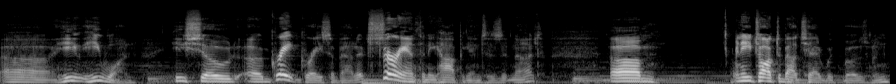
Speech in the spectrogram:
uh, he he won. He showed great grace about it. Sir Anthony Hopkins, is it not? Um, and he talked about Chadwick Boseman,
